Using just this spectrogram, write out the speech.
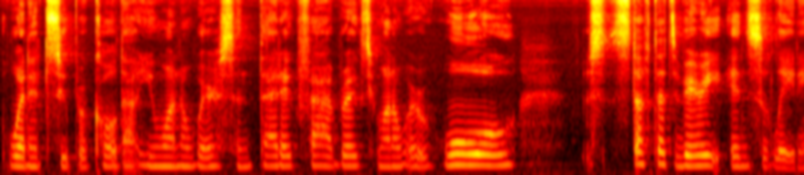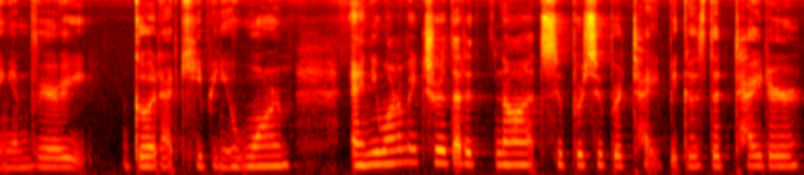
when it's super cold out. You want to wear synthetic fabrics, you want to wear wool, stuff that's very insulating and very good at keeping you warm. And you want to make sure that it's not super, super tight because the tighter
